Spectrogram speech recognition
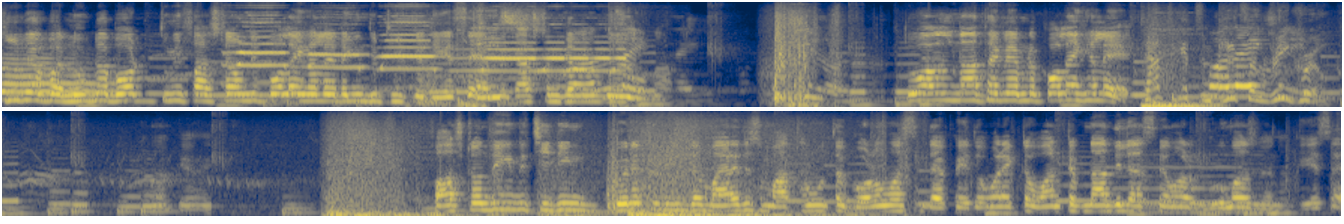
কি ব্যাপার নুবরা বট তুমি ফার্স্ট রাউন্ডে পলাই গেলে এটা কিন্তু ঠিক না ঠিক আছে? আমরা কাস্টম খেলে কিন্তু না। নাই। ছিল না। তো আল না থাকলে আমরা পলাই খেলে? ফার্স্ট রাউন্ড কিন্তু চিটিং করে তুমি কিন্তু মারা দিছো মাথা মুথা গরম আছে দেখো তোমার একটা ওয়ান ট্যাপ না দিলে আজকে আমার ঘুম আসবে না ঠিক আছে?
